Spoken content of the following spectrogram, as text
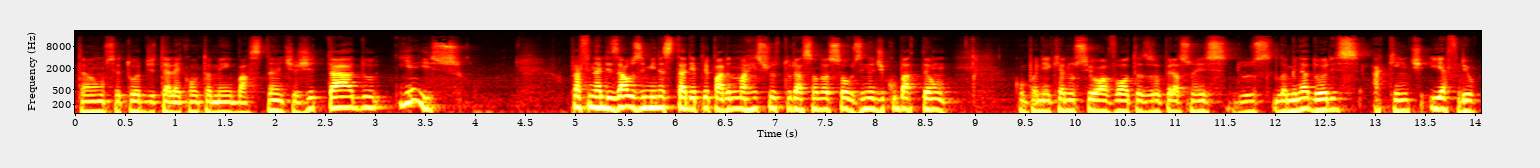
Então, o setor de telecom também bastante agitado. E é isso. Para finalizar, os Minas estaria preparando uma reestruturação da sua usina de Cubatão. Companhia que anunciou a volta das operações dos laminadores a quente e a frio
